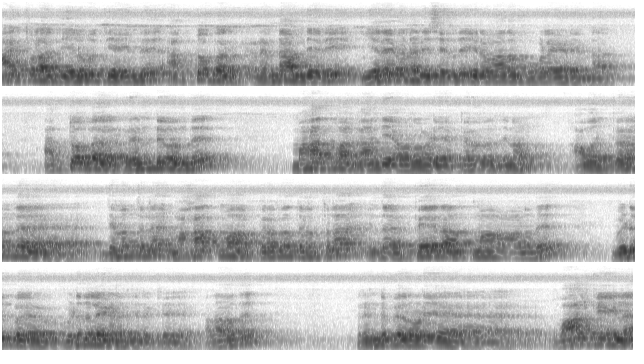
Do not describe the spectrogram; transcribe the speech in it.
ஆயிரத்தி தொள்ளாயிரத்தி எழுபத்தி ஐந்து அக்டோபர் ரெண்டாம் தேதி இறைவனடி சேர்ந்து இரவாத புகழை அடைந்தார். அக்டோபர் ரெண்டு வந்து மகாத்மா காந்தி அவர்களுடைய பிறந்த தினம். அவர் பிறந்த தினத்தில் மகாத்மா பிறந்த தினத்தில் இந்த பேராத்மாவானது விடுப விடுதலை அடைஞ்சிருக்கு. அதாவது ரெண்டு பேருடைய வாழ்க்கையில்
